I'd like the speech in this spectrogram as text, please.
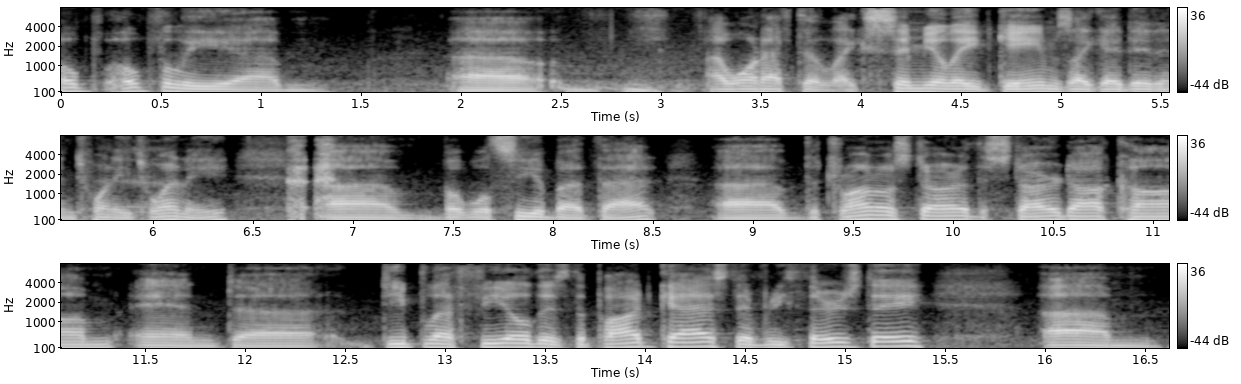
hope hopefully um, uh, I won't have to like simulate games like I did in 2020. um, but we'll see about that. Uh, the Toronto Star, the Star.com, and uh, Deep Left Field is the podcast every Thursday. Um,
